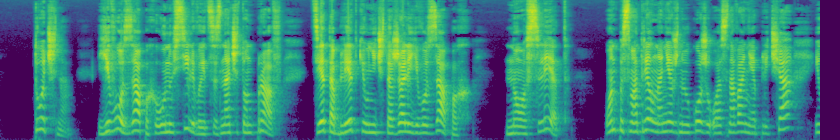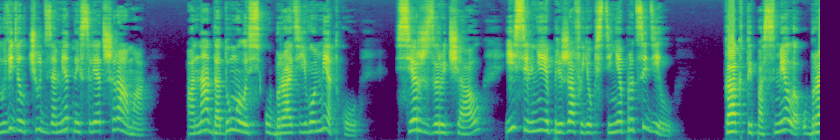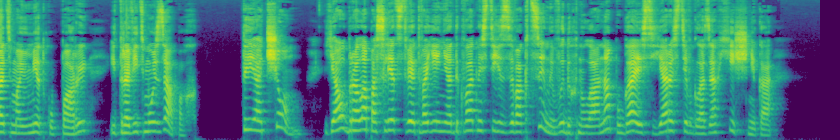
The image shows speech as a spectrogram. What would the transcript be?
Точно! Его запах, и он усиливается, значит, он прав. Те таблетки уничтожали его запах. Но след... Он посмотрел на нежную кожу у основания плеча и увидел чуть заметный след шрама. Она додумалась убрать его метку – Серж зарычал и, сильнее прижав ее к стене, процедил. «Как ты посмела убрать мою метку пары и травить мой запах?» «Ты о чем? Я убрала последствия твоей неадекватности из-за вакцины», выдохнула она, пугаясь ярости в глазах хищника.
